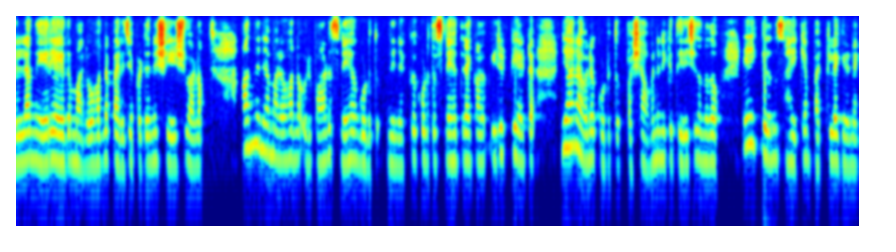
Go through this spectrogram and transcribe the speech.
എല്ലാം നേരെയായത് മനോഹറിനെ പരിചയപ്പെട്ടതിന് ശേഷമാണ്. അന്ന് ഞാൻ മനോഹറിന് ഒരുപാട് സ്നേഹം കൊടുത്തു. നിനക്ക് കൊടുത്ത സ്നേഹത്തിനേക്കാളും ഇരട്ടിയായിട്ട് ഞാൻ അവനെ കൊടുത്തു. പക്ഷെ അവൻ എനിക്ക് തിരിച്ചു തന്നതോ? എനിക്കിതൊന്നും സഹിക്കാൻ പറ്റില്ല കിരണേ.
